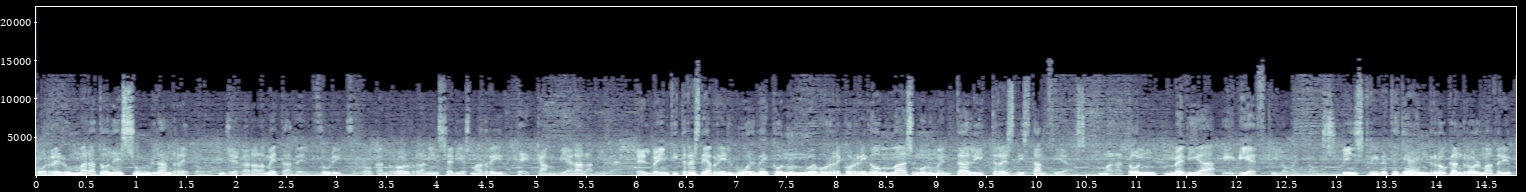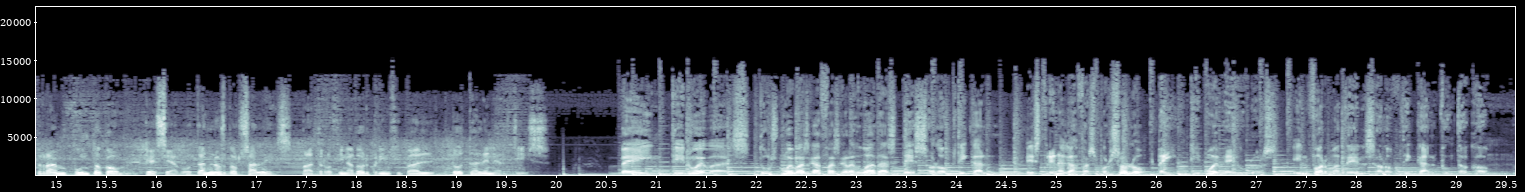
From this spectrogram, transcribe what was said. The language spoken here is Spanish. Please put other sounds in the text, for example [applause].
Correr un maratón es un gran reto. Llegar a la meta del Zurich Rock and Roll Running Series Madrid te cambiará la vida. El 23 de abril vuelve con un nuevo recorrido más monumental y tres distancias: maratón, media y 10 kilómetros. Inscríbete ya en rockandrollmadridrun.com, que se agotan los dorsales. Patrocinador principal Total Energies. 29. Tus nuevas gafas graduadas de Sol Optical. Estrena gafas por solo 29 euros. Infórmate en soloptical.com.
